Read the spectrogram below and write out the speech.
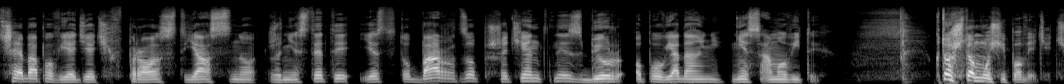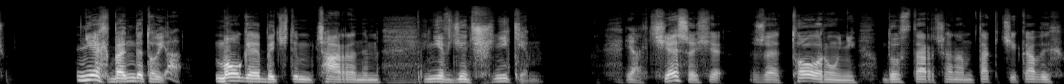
Trzeba powiedzieć wprost, jasno, że niestety jest to bardzo przeciętny zbiór opowiadań niesamowitych. Ktoś to musi powiedzieć. Niech będę to ja. Mogę być tym czarnym niewdzięcznikiem. Ja cieszę się, że Toruń dostarcza nam tak ciekawych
